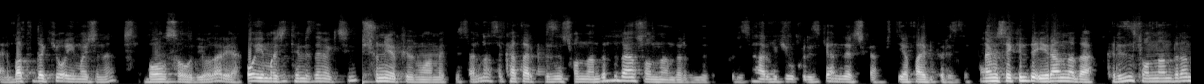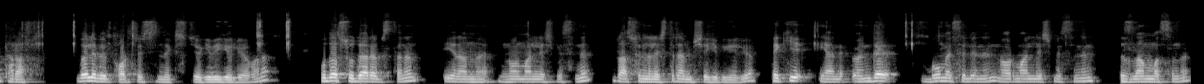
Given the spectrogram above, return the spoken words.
Yani batıdaki o imajını, işte Bonsao diyorlar ya, o imajı temizlemek için şunu yapıyor Muhammed Bin Salman. Mesela Katar krizini sonlandırdı, ben sonlandırdım dedi bu krizi. Halbuki bu krizi kendileri çıkarmıştı, yapay bir krizdi. Aynı şekilde İran'la da krizi sonlandıran taraf böyle bir portre çizmek istiyor gibi geliyor bana. Bu da Suudi Arabistan'ın İran'la normalleşmesini rasyonelleştiren bir şey gibi geliyor. Peki yani önde bu meselenin normalleşmesinin hızlanmasını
